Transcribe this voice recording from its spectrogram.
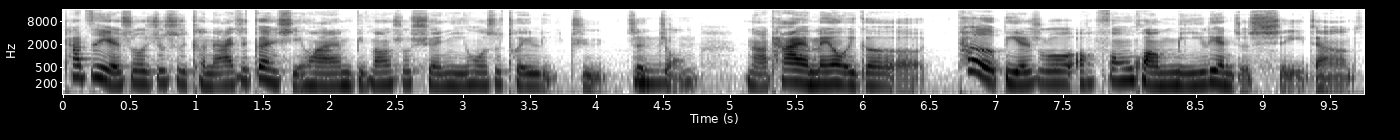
他自己也说，就是可能还是更喜欢，比方说悬疑或是推理剧这种。那他也没有一个特别说哦，疯狂迷恋着谁这样子。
